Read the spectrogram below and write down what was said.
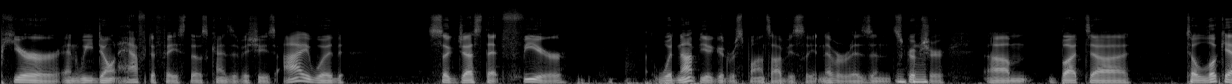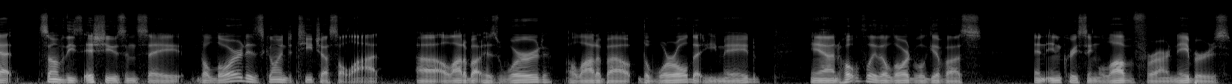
pure and we don't have to face those kinds of issues. I would suggest that fear would not be a good response. Obviously, it never is in Scripture. Um, but uh, to look at some of these issues and say, the Lord is going to teach us a lot, uh, a lot about His Word, a lot about the world that He made, and hopefully the Lord will give us an increasing love for our neighbors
